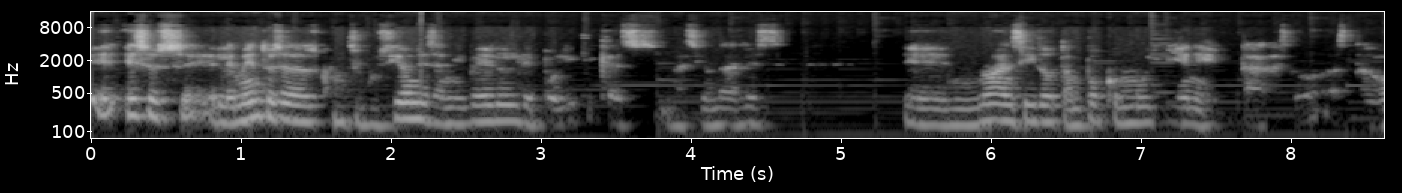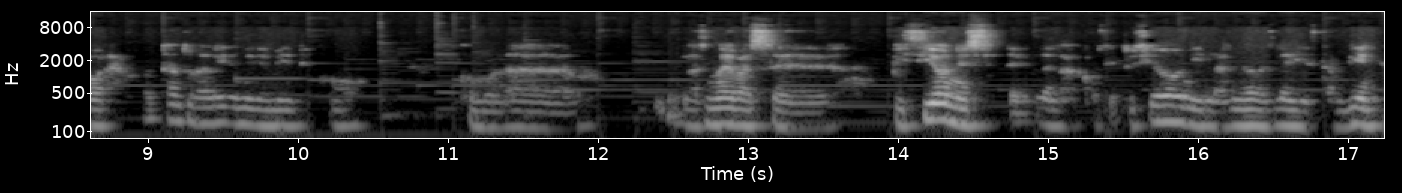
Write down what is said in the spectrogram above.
E, esos elementos, esas contribuciones a nivel de políticas nacionales no han sido tampoco muy bien ejecutadas hasta ahora, tanto la ley de medio ambiente como, como la las nuevas eh, visiones de, la Constitución y las nuevas leyes también.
